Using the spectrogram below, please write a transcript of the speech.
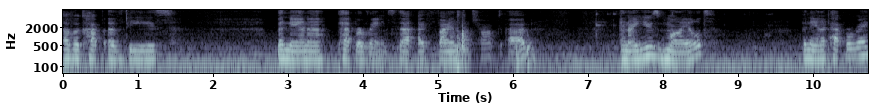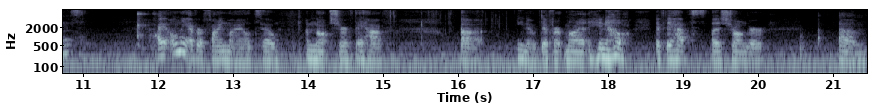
of a cup of these banana pepper rings that I finely chopped up and I use mild banana pepper rings. I only ever find mild, so I'm not sure if they have, uh, you know, different mild, you know, if they have a stronger um,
